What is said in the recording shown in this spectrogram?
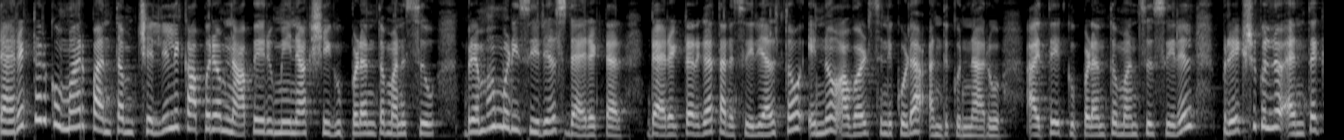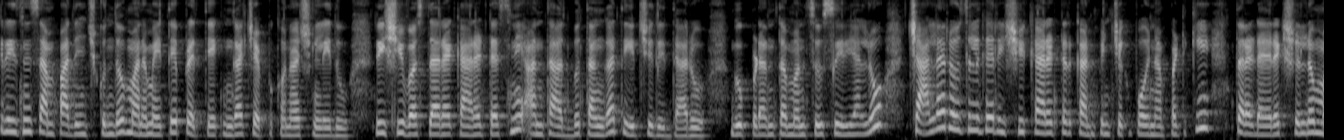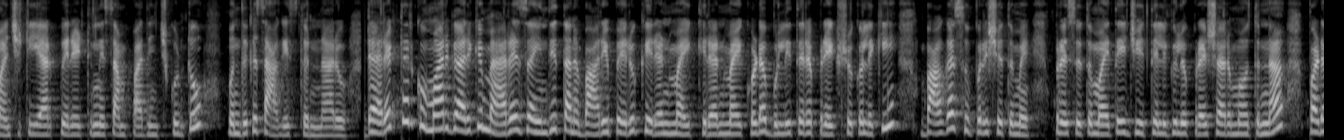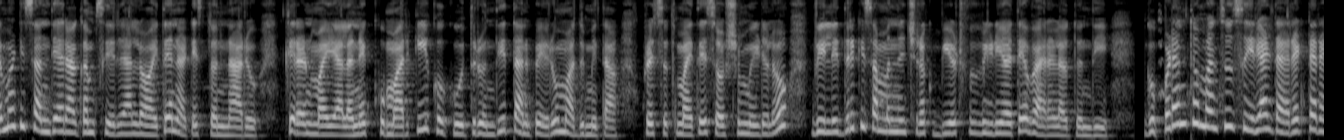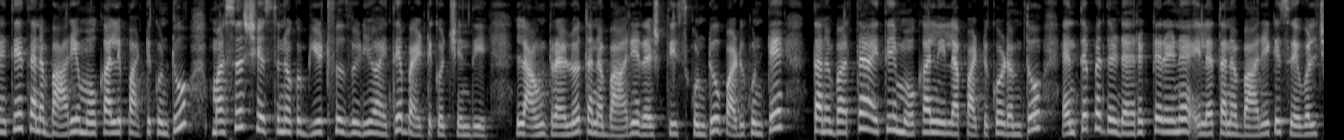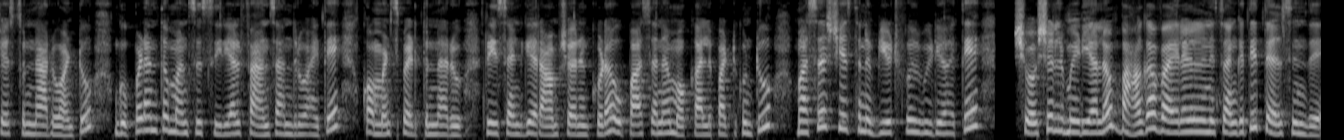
Director Kumar పంతం చెల్లెలి కాపురం నా పేరు మీనాక్షి గుప్పడంత మనసు బ్రహ్మముడి సీరియల్స్ డైరెక్టర్. డైరెక్టర్గా తన సీరియల్స్తో ఎన్నో అవార్డ్స్ని కూడా అందుకున్నారు. అయితే గుప్పడంతో మనసు సీరియల్ ప్రేక్షకుల్లో ఎంత క్రేజ్ని సంపాదించుకుందో మనమైతే ప్రత్యేకంగా చెప్పుకోనవసరం లేదు. రిషి వస్తారా క్యారెక్టర్స్ని అంత అద్భుతంగా తీర్చిదిద్దారు. గుప్పడంతో మనసు సీరియల్లో చాలా రోజులుగా రిషి క్యారెక్టర్ కనిపించకపోయినప్పటికీ తన డైరెక్షన్లో మంచి టీఆర్పీ రేటింగ్ని సంపాదించుకుంటూ ముందుకు సాగిస్తున్నారు. డైరెక్టర్ కుమార్ గారికి మ్యారేజ్ అయింది. తన భార్య పేరు కిరణ్ మై. కిరణ్ మై కూడా బుల్లితెర ప్రేక్షకులకి బాగా సుపరిచితమే. ప్రస్తుతం అయితే జీ తెలుగులో ప్రసారమవుతున్న పడమటి సంధ్యారాగం సీరియల్లో అయితే నటిస్తున్నారు. కిరణ్ మై అలానే కుమార్కి ఒక కూతురు ఉంది తన పేరు మధుమిత. ప్రస్తుతం అయితే సోషల్ మీడియాలో వీళ్ళిద్దరికి సంబంధించిన ఒక బ్యూటిఫుల్ వీడియో అయితే వైరల్ అవుతుంది. గుప్పడంతో మనసు సీరియల్ డైరెక్టర్ అయితే తన భార్య మోకాల్ని పట్టుకుంటూ మసాజ్ చేస్తున్న ఒక బ్యూటిఫుల్ వీడియో అయితే బయటకు వచ్చింది లాంగ్ డ్రైవ్లో తన భార్య రెస్ట్ తీసుకుంటూ పడుకుంటే తన భర్త అయితే మోకాల్ని ఇలా పట్టుకోవడంతో ఎంత పెద్ద డైరెక్టర్ అయినా ఇలా తన భార్యకి సేవలు చేస్తున్నారు అంటూ గుప్పడంతో మనసు సీరియల్ ఫ్యాన్స్ అందరూ అయితే కామెంట్స్ పెడుతున్నారు. రీసెంట్గా రామ్ చరణ్ కూడా ఉపాసన మొక్కాలు పట్టుకుంటూ మసాజ్ చేస్తున్న బ్యూటిఫుల్ వీడియో అయితే సోషల్ మీడియాలో బాగా వైరల్ అయిన సంగతి తెలిసిందే.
